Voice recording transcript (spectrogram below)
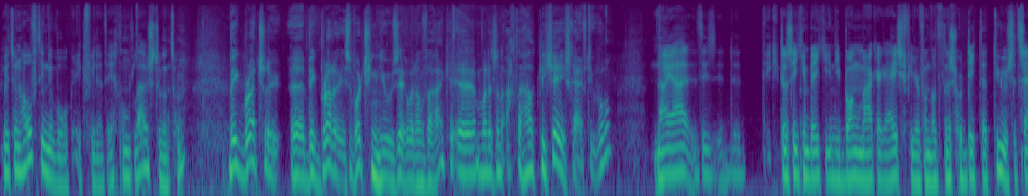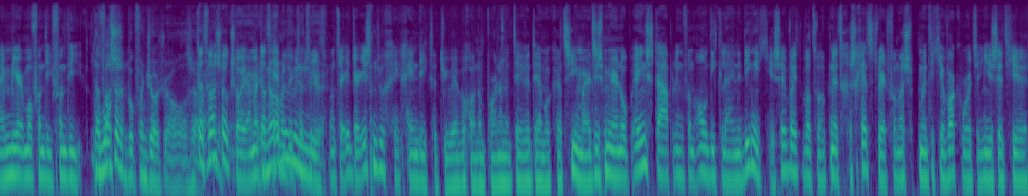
met hun hoofd in de wolk. Ik vind het echt ontluisterend hoor. Big Brother, uh, Big Brother is watching you, zeggen we dan vaak. Uh, maar dat is een achterhaald cliché, schrijft u. Waarom? Nou ja, het is, dan zit je een beetje in die bangmakerijsfeer van dat het een soort dictatuur is. Het zijn meer van die... Van die dat was in het boek van George Orwell zo. Dat was ook zo, ja. Maar dat hebben we nu niet. Want er, er is natuurlijk geen, geen, dictatuur. We hebben gewoon een parlementaire democratie. Maar het is meer een opeenstapeling van al die kleine dingetjes. Hè, wat, wat ook net geschetst werd. Van als je op het moment dat je wakker wordt en je zet je,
